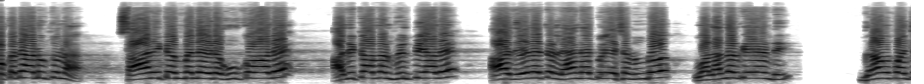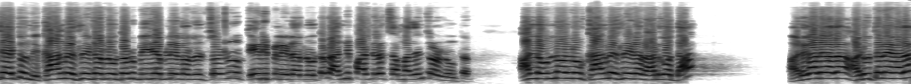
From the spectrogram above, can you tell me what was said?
ఒకటే అడుగుతున్నా. స్థానిక ఎమ్మెల్యే ఇక్కడ కూకోవాలి అధికారులను పిలిపియాలి. అది ఏదైతే ల్యాండ్ అక్విజేషన్ ఉందో వాళ్ళందరికీ వేయండి. గ్రామ పంచాయతీ ఉంది. కాంగ్రెస్ లీడర్లు ఉంటారు బీజేపీ లీడర్లు ఉంటారు టీడీపీ లీడర్లు ఉంటారు అన్ని పార్టీలకు సంబంధించిన వాళ్ళు ఉంటారు. అందులో ఉన్న వాళ్ళు కాంగ్రెస్ లీడర్ అడగొద్దా? అడగాలి కదా అడుగుతానే కదా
